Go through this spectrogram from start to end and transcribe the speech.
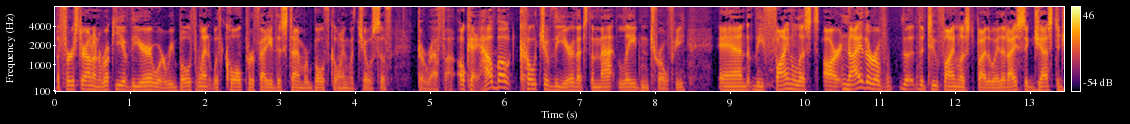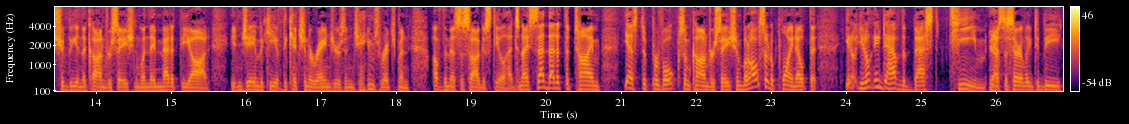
the first round on Rookie of the Year, where we both went with Cole Perfetti. This time, we're both going with Joseph Garreffa. Okay, how about Coach of the Year? That's the Matt Leyden Trophy. And the finalists are neither of the, the two finalists, by the way, that I suggested should be in the conversation when they met at the odd in Jay McKee of the Kitchener Rangers and James Richmond of the Mississauga Steelheads. And I said that at the time, yes, to provoke some conversation, but also to point out that you know you don't need to have the best team Yeah. necessarily to be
